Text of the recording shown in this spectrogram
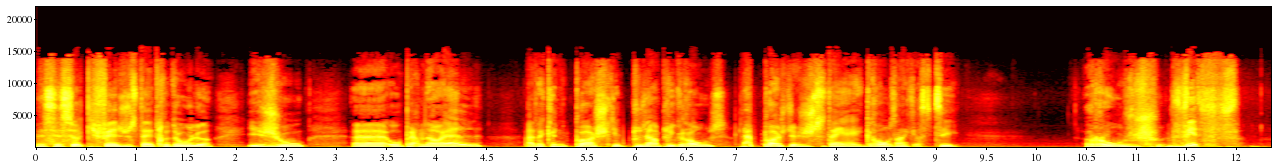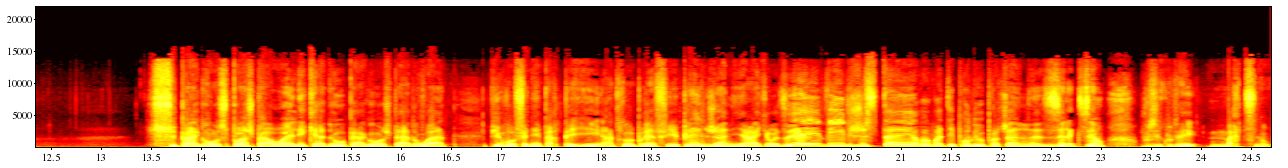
Mais c'est ça qui fait Justin Trudeau, là. Il joue euh, au Père Noël avec une poche qui est de plus en plus grosse. La poche de Justin est grosse en Christie. Rouge vif super grosse poche, puis ouais, les cadeaux, puis à gauche, puis à droite, puis on va finir par payer. En tout cas, bref, il y a plein de jeunes hier qui ont dit Hey, vive Justin, on va voter pour lui aux prochaines élections. Vous écoutez Martineau.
